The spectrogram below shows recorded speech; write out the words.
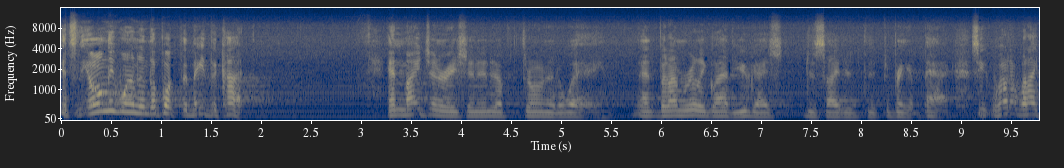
It's the only one in the book that made the cut. And my generation ended up throwing it away. And, but I'm really glad that you guys decided to, to bring it back. See, what, what, I,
